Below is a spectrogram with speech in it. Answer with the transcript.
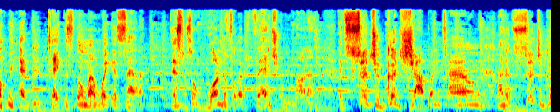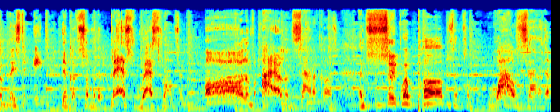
Oh, yeah. Take the snowman with you, Santa. This was a wonderful adventure, Mana. It's such a good shopping town, and it's such a good place to eat. They've got some of the best restaurants in all of Ireland, Santa Claus, and super pubs, and some wow, Santa, that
